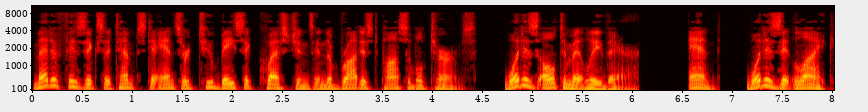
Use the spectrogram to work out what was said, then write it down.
Metaphysics attempts to answer two basic questions in the broadest possible terms. What is ultimately there? And what is it like?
